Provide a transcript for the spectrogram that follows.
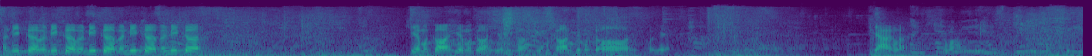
มันมีเกิด มันมีเกิด มันมีเกิด มันมีเกิด มันมีเกิด เคลียร์มังกร เคลียร์มังกร เคลียร์มังกร เคลียร์มังกร เคลียร์มังกร โอเค ยากละ An จังเมื่อกี้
